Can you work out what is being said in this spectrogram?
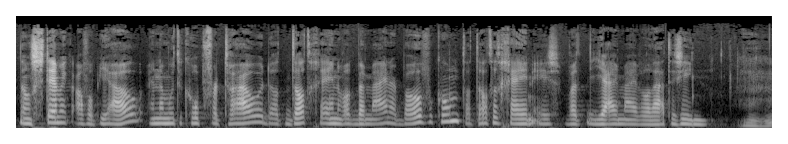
dan stem ik af op jou. En dan moet ik erop vertrouwen dat datgene wat bij mij naar boven komt, dat dat hetgeen is wat jij mij wil laten zien. Mm -hmm.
